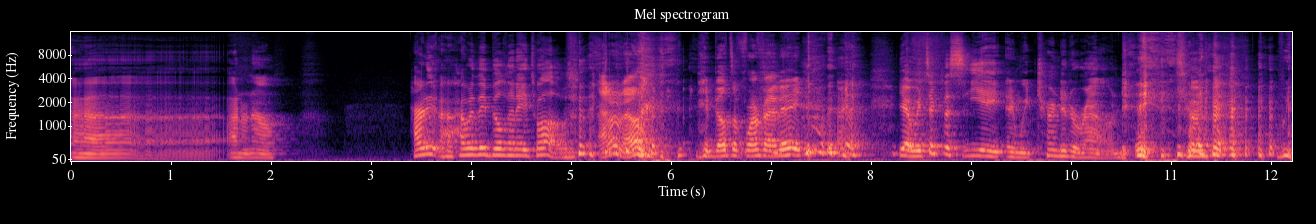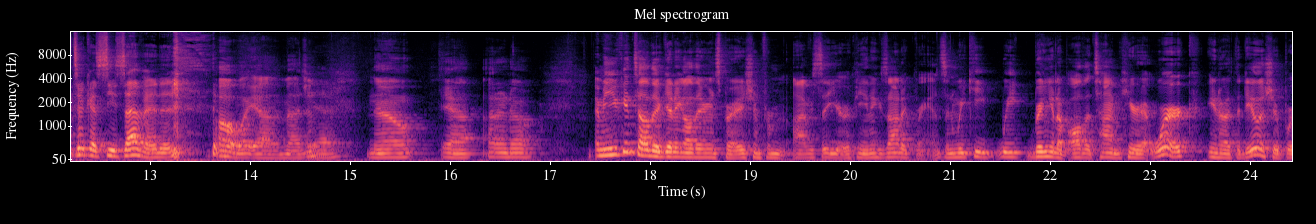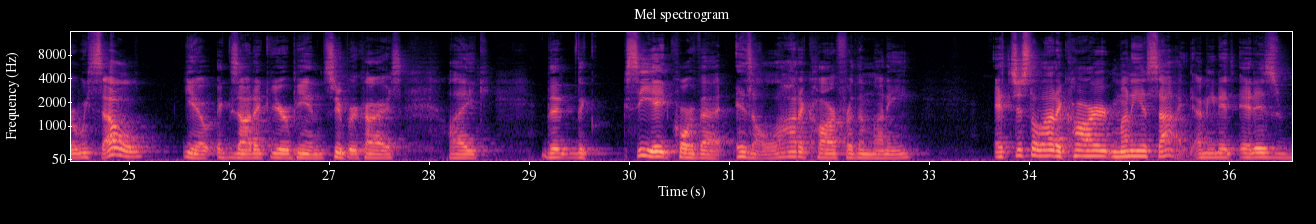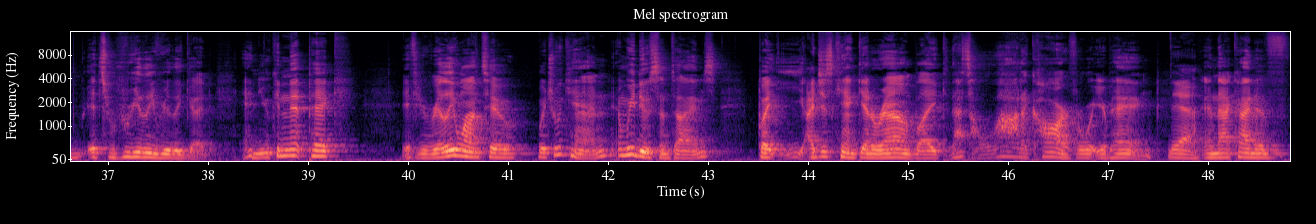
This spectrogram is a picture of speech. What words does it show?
Uh, I don't know. How do how would they build an 812? I don't know. they built a 458. yeah, we took the C8 and we turned it around. So- we took a C7 and oh, well, yeah, imagine. yeah. No, yeah, I don't know. I mean, you can tell they're getting all their inspiration from obviously European exotic brands, and we keep we bring it up all the time here at work. You know, at the dealership where we sell you know exotic European supercars, like the the C8 Corvette is a lot of car for the money. It's just a lot of car money aside. I mean, it, it is it's really really good, and you can nitpick if you really want to, which we can, and we do sometimes. But I just can't get around like that's a lot of car for what you're paying, Yeah. and that kind of,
